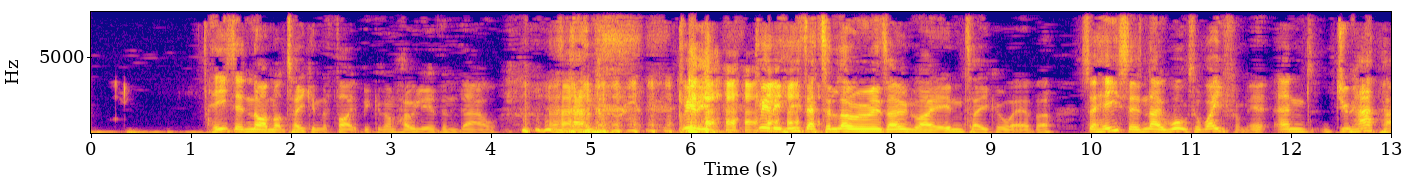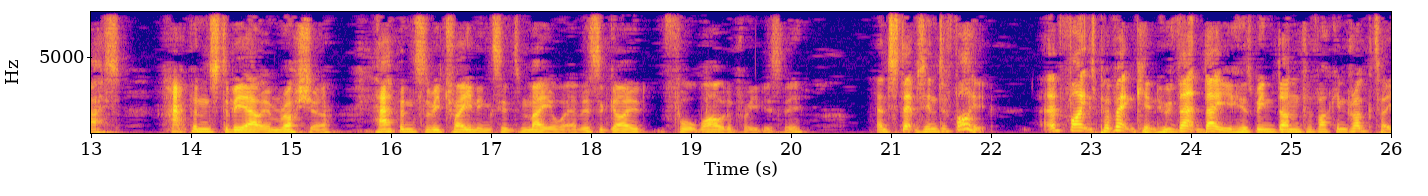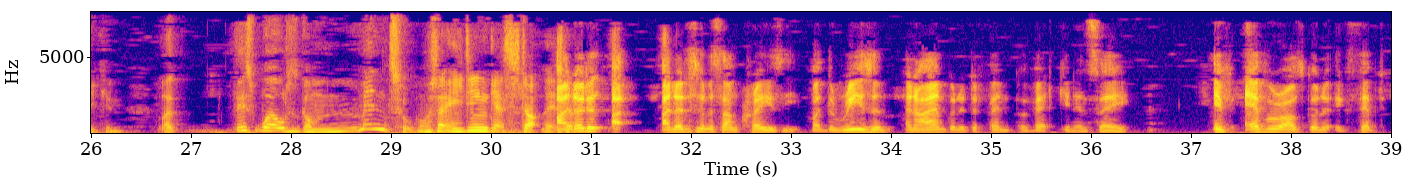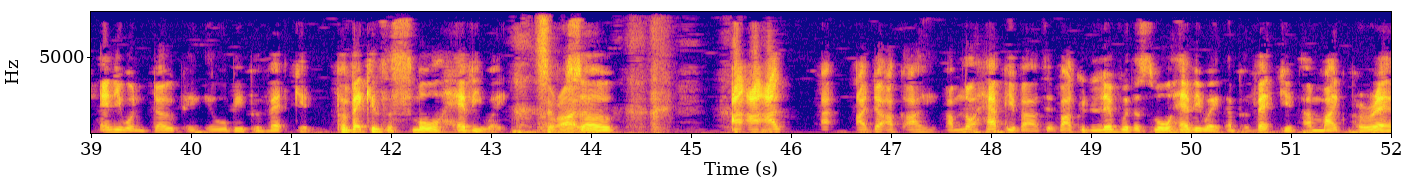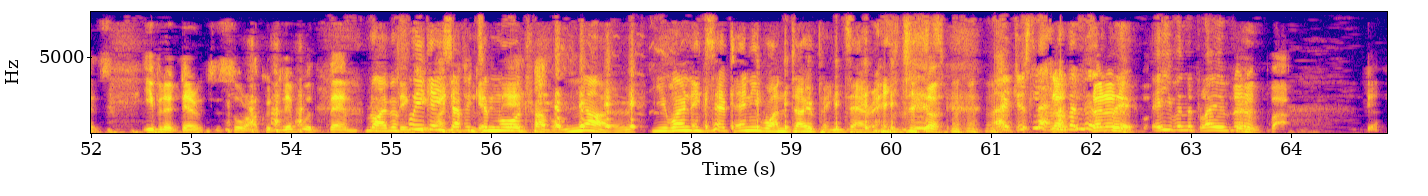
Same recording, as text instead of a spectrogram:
He said, "No, I'm not taking the fight because I'm holier than thou." Um, clearly, clearly, he's had to lower his own like intake or whatever. So he says no, walks away from it, and Duhaupas happens to be out in Russia, happens to be training since May or whatever. This is a guy who fought Wilder previously, and steps in to fight, and fights Povetkin, who that day has been done for fucking drug taking. Like, this world has gone mental. Well, so he didn't get stopped. The- I know that I, I know this is going to sound crazy, but the reason, and I am going to defend Povetkin and say, if ever I was going to accept anyone doping, it will be Povetkin. Povetkin's a small heavyweight, It's alright. so I, I, I, I, I don't, I, I, I'm not happy about it, but I could live with a small heavyweight, a Povetkin, a Mike Perez, even a Derek Chisora. I could live with them. Right, before you get yourself into get more edge. trouble, no, you won't accept anyone doping, Terry. No, Just- no, just let No, him have a little no, no, bit, but- even the playing No, no, field. but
